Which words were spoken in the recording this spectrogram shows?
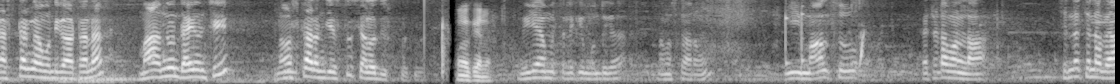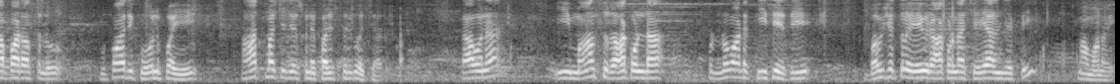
కష్టంగా ఉంది కాబట్టి మా అందరం దయ ఉంచి నమస్కారం చేస్తూ సెలవు తీసుకుంటున్నాం. ఓకేనా? మీడియా మిత్రులకి ముందుగా నమస్కారం. ఈ మాల్స్ పెట్టడం వల్ల చిన్న చిన్న వ్యాపారస్తులు ఉపాధి కోల్పోయి ఆత్మహత్య చేసుకునే పరిస్థితికి వచ్చారు. కావున ఈ మాల్స్ రాకుండా ఇప్పుడున్న వాటిని తీసేసి భవిష్యత్తులో ఏవి రాకుండా చేయాలని చెప్పి మా మనవి.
